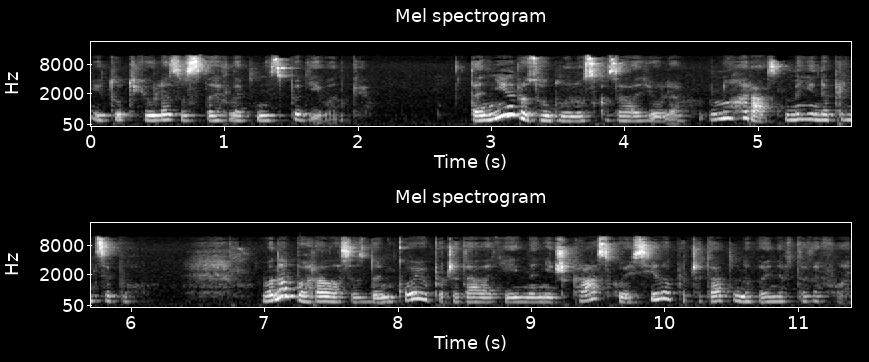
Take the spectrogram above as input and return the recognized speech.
І тут Юля застигла від несподіванки. Та ні, розгублено сказала Юля. Ну, гаразд, мені не принципово. Вона погралася з донькою, почитала їй на ніч казку і сіла почитати новини в телефоні.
